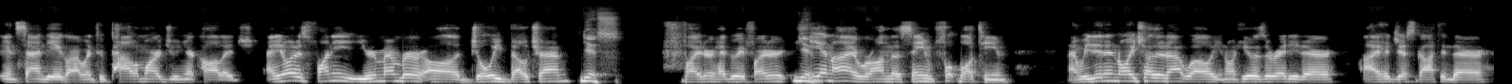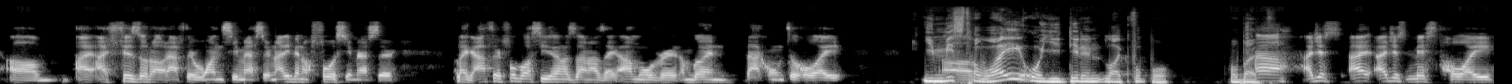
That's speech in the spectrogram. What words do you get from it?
in San Diego. I went to Palomar Junior College. And you know what is funny? You remember uh, Joey Beltran? Yes. Fighter, heavyweight fighter. Yeah. He and I were on the same football team. And we didn't know each other that well. You know, he was already there. I had just gotten there. Um, I, I fizzled out after one semester, not even a full semester. Like after football season was done, I was like, I'm over it. I'm going back home to Hawaii. You missed Um, Hawaii or you didn't like football? Both? Uh, I just I, I just missed Hawaii.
